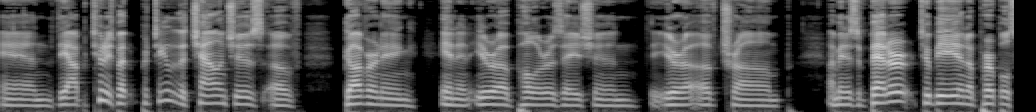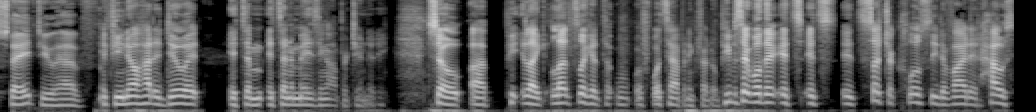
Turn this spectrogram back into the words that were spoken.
and the opportunities, but particularly the challenges of governing in an era of polarization, the era of Trump, I mean, is it better to be in a purple state? Do you have? If you know how to do it, it's a it's an amazing opportunity. So, uh, like, let's look at the, what's happening federal. People say, well, it's it's it's such a closely divided House;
